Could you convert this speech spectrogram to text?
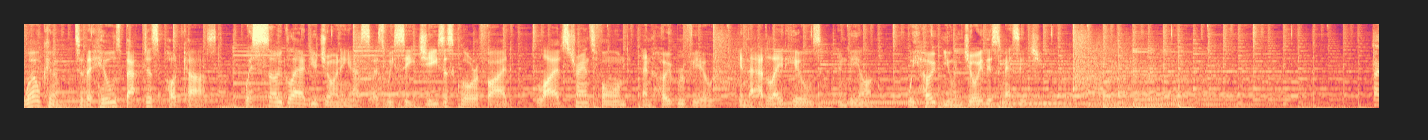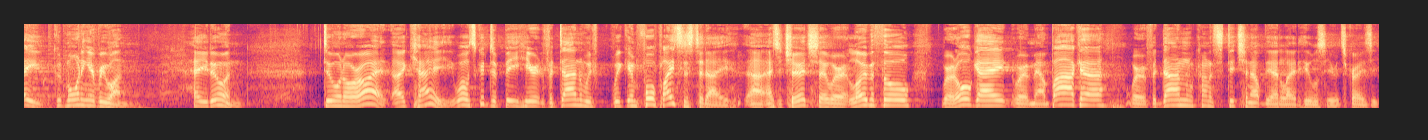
Welcome to the Hills Baptist Podcast. We're so glad you're joining us as we see Jesus glorified, lives transformed, and hope revealed in the Adelaide Hills and beyond. We hope you enjoy this message. Hey, good morning, everyone. How you doing? Doing all right. Okay. Well, it's good to be here at Verdun. We've, we're in four places today uh, as a church. So we're at Lobethal, we're at Aldgate, we're at Mount Barker, we're at Verdun. We're kind of stitching up the Adelaide Hills here. It's crazy.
